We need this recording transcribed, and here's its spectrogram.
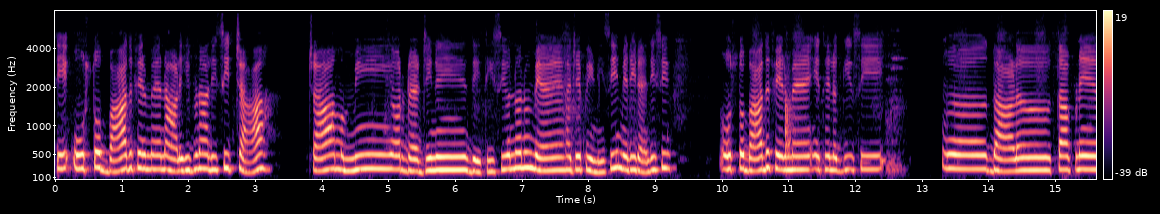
ਤੇ ਉਸ ਤੋਂ ਬਾਅਦ ਫਿਰ ਮੈਂ ਨਾਲ ਹੀ ਬਣਾ ਲਈ ਸੀ ਚਾਹ। ਚਾਹ ਮੰਮੀ ਔਰ ਡੈਡ ਜੀ ਨੇ ਦੇਤੀ ਸੀ ਉਹਨਾਂ ਨੂੰ ਮੈਂ ਹਜੇ ਪੀਣੀ ਸੀ ਮੇਰੀ ਰਹਿੰਦੀ ਸੀ। ਉਸ ਤੋਂ ਬਾਅਦ ਫਿਰ ਮੈਂ ਇੱਥੇ ਲੱਗੀ ਸੀ ਦਾਲ ਤਾਂ ਆਪਣੇ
